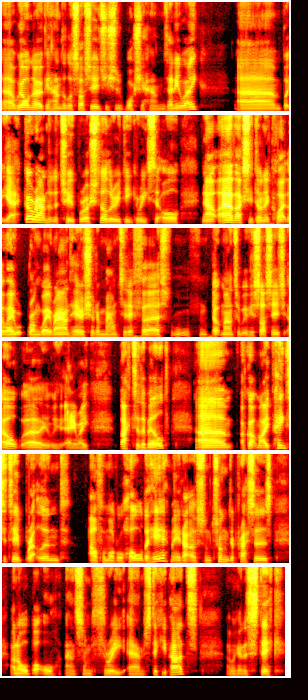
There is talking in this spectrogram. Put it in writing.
Uh, we all know if you handle a sausage, you should wash your hands anyway. Um, but yeah, go around with a toothbrush, thoroughly degrease it all. Now, I have actually done it quite the way wrong way around here. I should have mounted it first. Ooh, don't mount it with your sausage. Oh, uh, anyway, back to the build. Um, I've got my painted Bretland Alpha model holder here, made out of some tongue depressors, an old bottle, and some 3M um, sticky pads. And we're going to stick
